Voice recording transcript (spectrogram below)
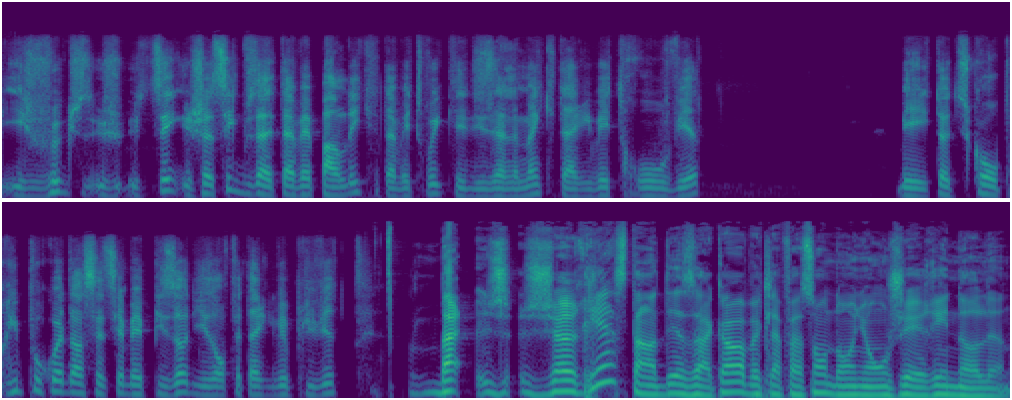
je, que, sais, que vous avez parlé que tu avais trouvé a des éléments qui arrivés trop vite. Mais as-tu compris pourquoi dans le septième épisode, ils ont fait arriver plus vite? Ben, je, je reste en désaccord avec la façon dont ils ont géré Nolan.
